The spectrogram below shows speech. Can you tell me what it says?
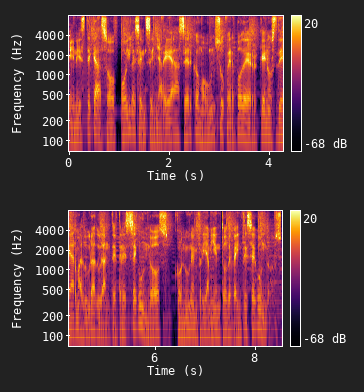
En este caso, hoy les enseñaré a hacer como un superpoder que nos dé armadura durante 3 segundos, con un enfriamiento de 20 segundos.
